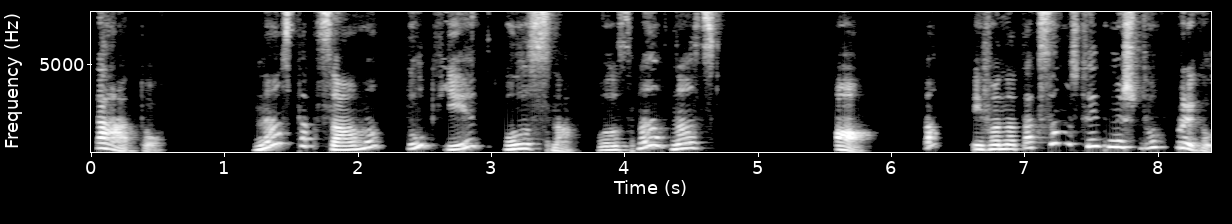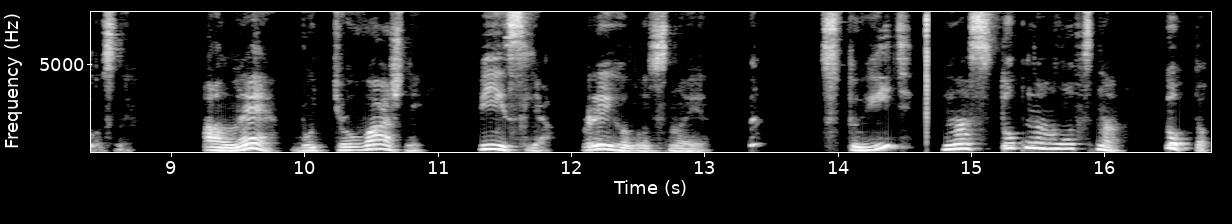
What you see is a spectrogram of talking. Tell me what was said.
Тато. В нас так само тут є голосна. Голосна в нас А. Так? І вона так само стоїть між двох приголосних. Але будьте уважні, після приголосної «т» стоїть наступна голосна. Тобто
